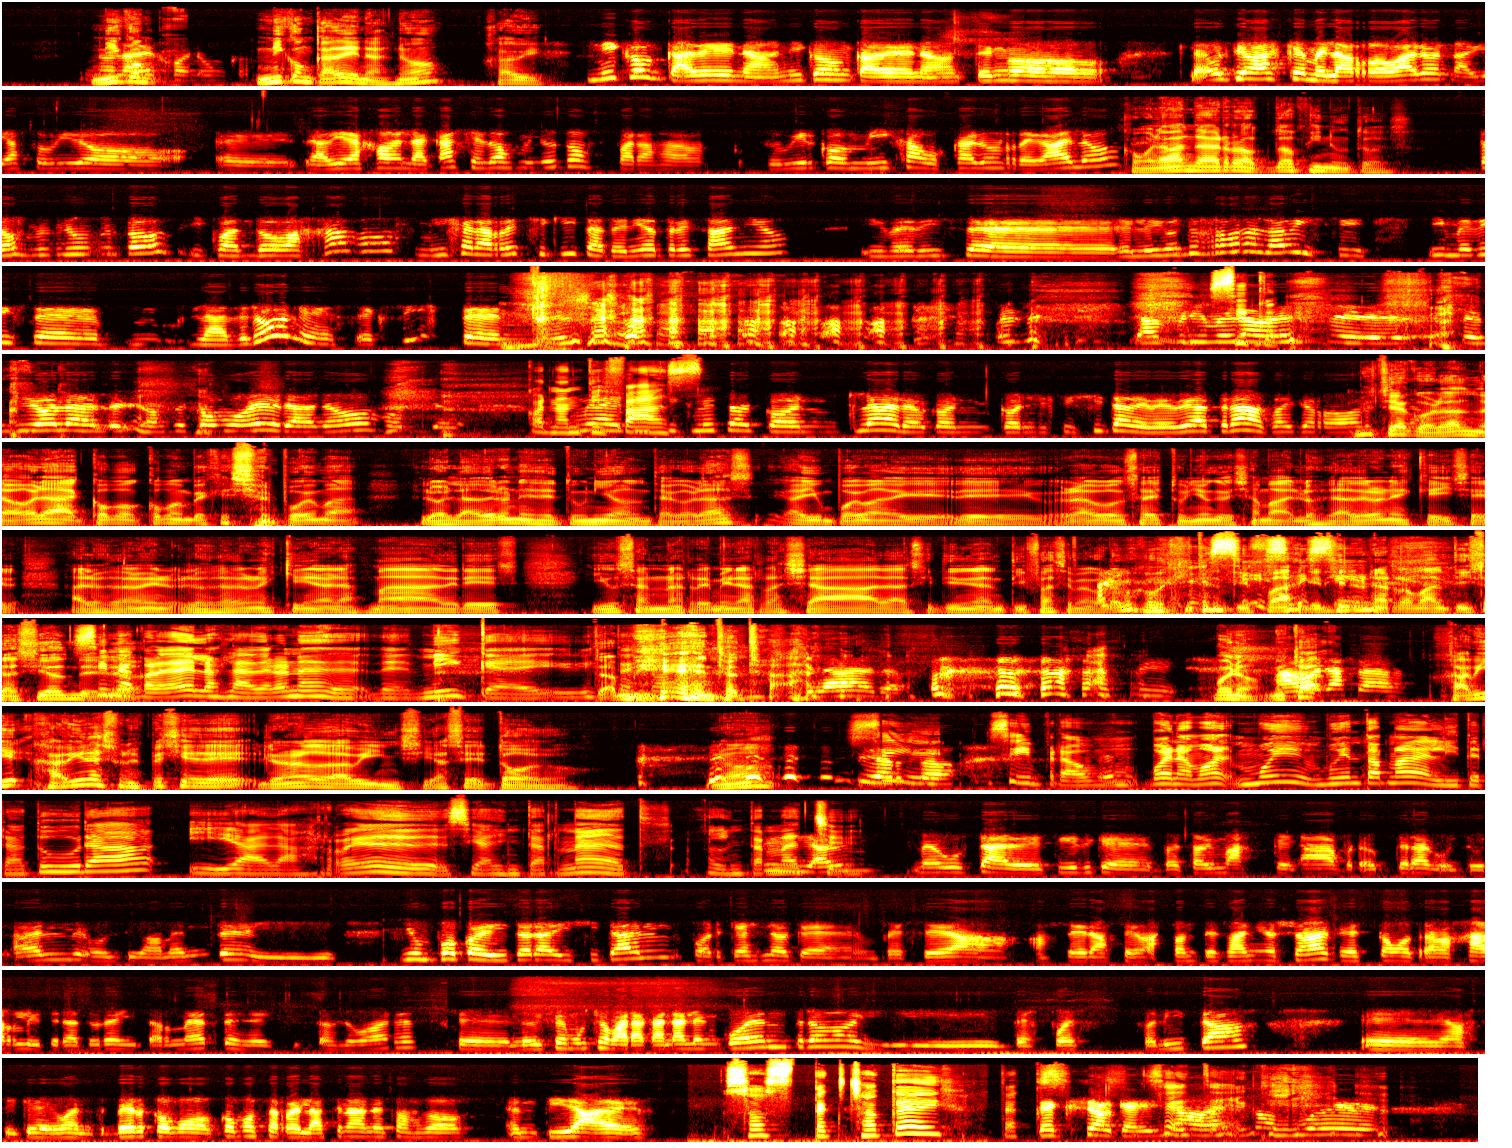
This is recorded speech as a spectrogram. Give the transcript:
No ni, la con, dejo nunca. ni con cadenas, ¿no, Javi? Ni con cadena, ni con cadena. Tengo. La última vez que me la robaron había subido, eh, la había dejado en la calle dos minutos para subir con mi hija a buscar un regalo. Como la banda de rock, dos minutos. Dos minutos y cuando bajamos, mi hija era re chiquita, tenía tres años, y me dice, le digo, nos robaron la bici. Y me dice, ladrones, existen. la primera vez que entendió la, no sé cómo era, ¿no? Porque con antifaz. bicicleta con, claro, con, con sillita de bebé atrás, hay que robar. Me estoy acordando ahora cómo, cómo envejeció el poema Los ladrones de Tuñón, ¿te acordás? Hay un poema de, de Raúl González Tuñón que se llama Los ladrones que dice a los ladrones, los ladrones quieren a las madres y usan unas remeras rayadas y tienen antifaz, me acuerdo cómo es antifaz, que tiene una romantización de... Sí, me acordé de los ladrones de, Mickey. También, total. Claro. Bueno, Javier, Javier es una especie de Leonardo da Vinci, hace de todo. ¿No? Sí, sí, pero bueno, muy, muy en torno a la literatura y a las redes y a internet. Al internet, sí, me gusta decir que pues, soy más que nada productora cultural últimamente y, y, un poco editora digital, porque es lo que empecé a hacer hace bastantes años ya, que es como trabajar literatura e internet desde distintos lugares. lo hice mucho para Canal Encuentro y después solita. Eh, así que, bueno, ver cómo, cómo se relacionan esas dos entidades ¿Sos Tech Jockey? Tech Jockey, no, eso fue...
